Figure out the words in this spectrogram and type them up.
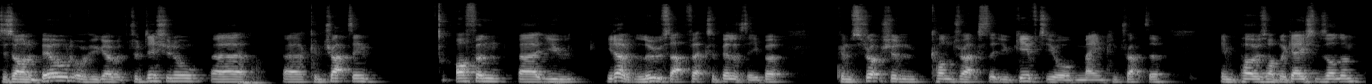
design and build, or if you go with traditional uh, uh, contracting, often uh, you you don't lose that flexibility, but construction contracts that you give to your main contractor impose obligations on them.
